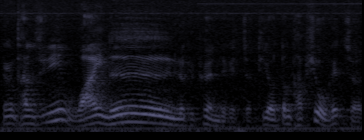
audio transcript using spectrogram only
그냥 단순히 y는 이렇게 표현되겠죠. 뒤에 어떤 값이 오겠죠.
